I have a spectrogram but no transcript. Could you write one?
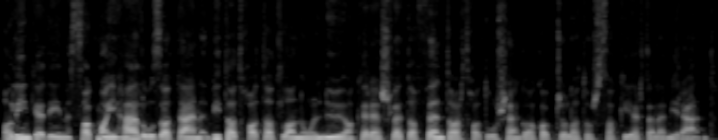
A LinkedIn szakmai hálózatán vitathatatlanul nő a kereslet a fenntarthatósággal kapcsolatos szakértelem iránt.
